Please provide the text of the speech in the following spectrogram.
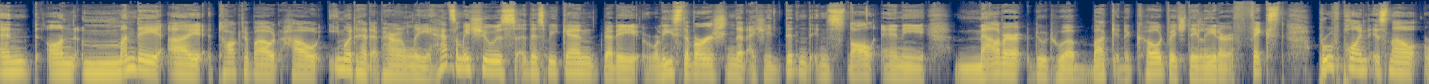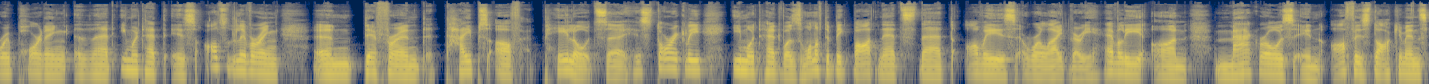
And on Monday, I talked about how Emotet apparently had some issues this weekend where they released a version that actually didn't install any malware due to a bug in the code, which they later fixed. Proofpoint is now reporting that Emotet is also delivering uh, different types of payloads. Uh, historically, Emotet was one of the big botnets that always relied very heavily on macros in Office documents.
